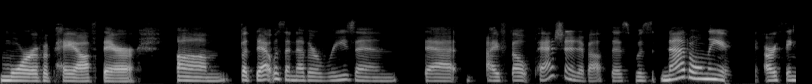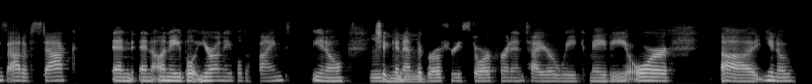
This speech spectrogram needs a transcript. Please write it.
more of a payoff there um, but that was another reason that i felt passionate about this was not only are things out of stock and and unable you're unable to find you know chicken at the hmm grocery store for an entire week maybe or uh, you know,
